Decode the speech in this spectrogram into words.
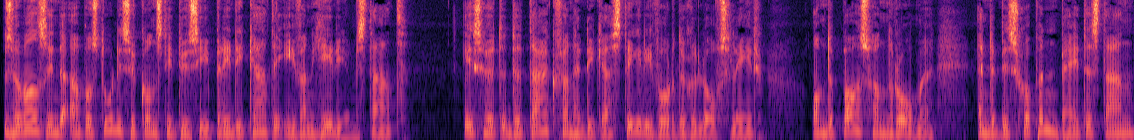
Zoals in de apostolische constitutie Predicate Evangelium staat, is het de taak van het dicasterie voor de geloofsleer om de paus van Rome en de bisschoppen bij te staan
